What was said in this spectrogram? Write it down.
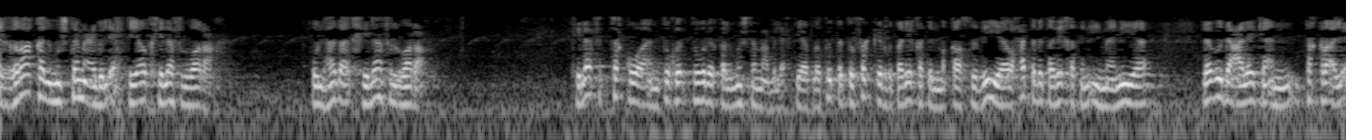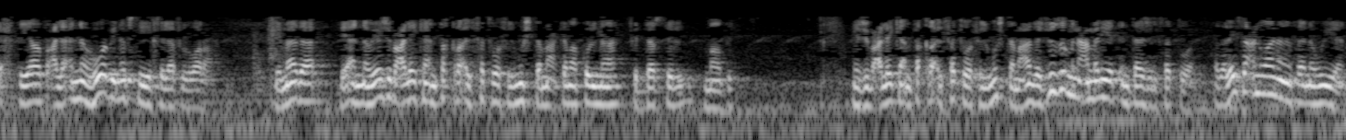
إغراق المجتمع بالإحتياط خلاف الورع. قل هذا خلاف الورع. خلاف التقوى أن تغرق المجتمع بالاحتياط. لو كنت تفكر بطريقة مقاصدية وحتى بطريقة إيمانية لابد عليك أن تقرأ الاحتياط على أنه هو بنفسه خلاف الورع. لماذا؟ لأنه يجب عليك أن تقرأ الفتوى في المجتمع كما قلنا في الدرس الماضي. يجب عليك أن تقرأ الفتوى في المجتمع. هذا جزء من عملية إنتاج الفتوى. هذا ليس عنوانا ثانويا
